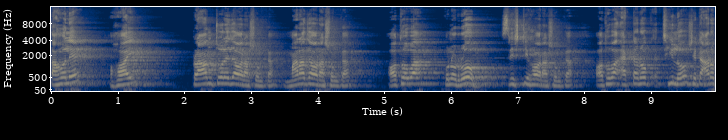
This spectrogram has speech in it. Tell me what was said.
তাহলে হয় প্রাণ চলে যাওয়ার আশঙ্কা, মারা যাওয়ার আশঙ্কা, অথবা কোনো রোগ সৃষ্টি হওয়ার আশঙ্কা, অথবা একটা রোগ ছিল, সেটা আরও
